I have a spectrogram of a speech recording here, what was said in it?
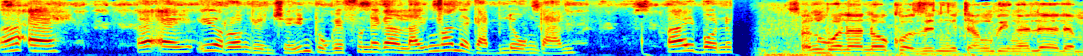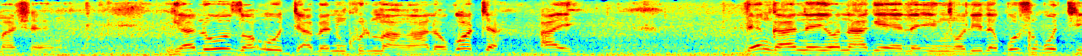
Eh eh eh eh ironge nje induku efuneka la incane kabi leyo ngane. Hayi bona. Sanibona nokhosini ngithi angibingelele mashenge ngiyaluzwa udaba enikhuluma ngalo kodwa hayi le ngane yonakele ingcolile kusho ukuthi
